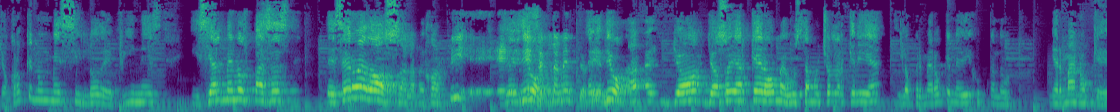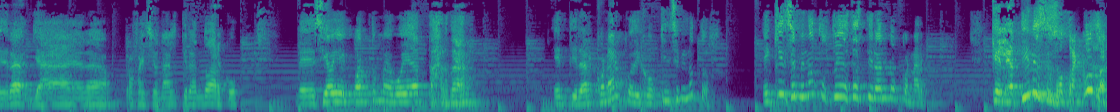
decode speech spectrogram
Yo creo que en un mes si lo defines y si al menos pasas de 0 a 2 a lo mejor. Sí, eh, Sí, digo, exactamente. o sea, Eh, digo, a- a- yo, yo soy arquero, me gusta mucho la arquería y lo primero que me dijo cuando mi hermano, que era ya era profesional tirando arco, le decía, oye, ¿cuánto me voy a tardar en tirar con arco? Dijo, 15 minutos. En 15 minutos tú ya estás tirando con arco. Que le atines es otra cosa.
